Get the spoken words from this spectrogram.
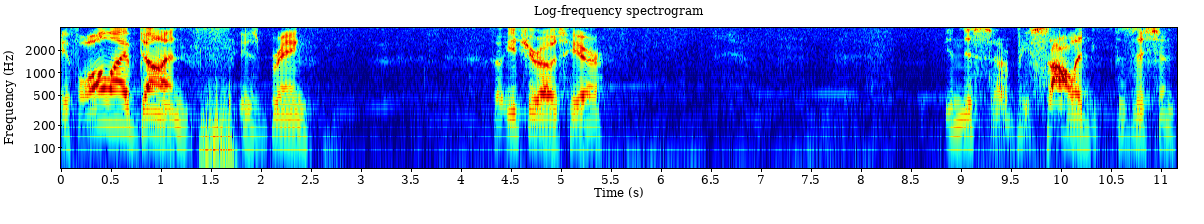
if all I've done is bring, so Ichiro's here, in this uh, solid position,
